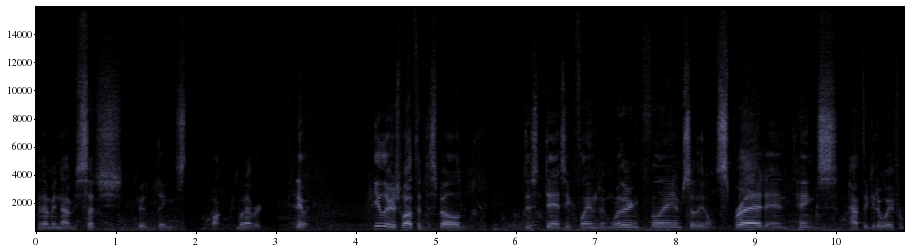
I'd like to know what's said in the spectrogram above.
That would not be such good things. Fuck, whatever. Anyway, healers will have to dispel just dancing flames and withering flames so they don't spread and tanks have to get away from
